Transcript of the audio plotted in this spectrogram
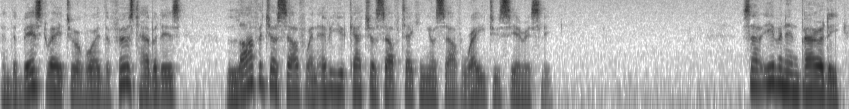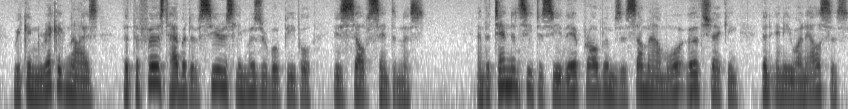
And the best way to avoid the first habit is laugh at yourself whenever you catch yourself taking yourself way too seriously. So even in parody, we can recognize that the first habit of seriously miserable people is self-centeredness, and the tendency to see their problems as somehow more earth-shaking than anyone else's.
